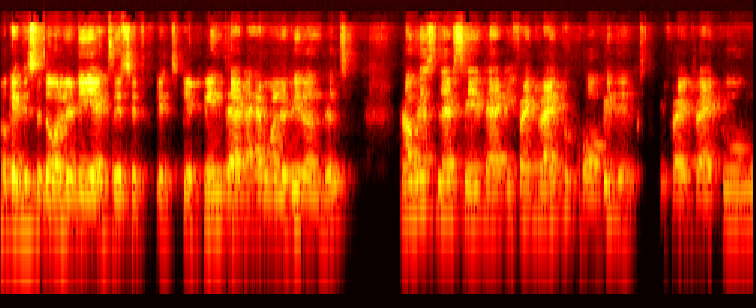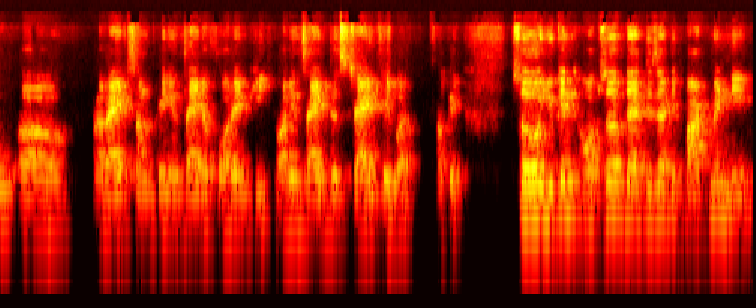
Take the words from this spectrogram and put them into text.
Okay, this is already exists. It, it, it means that I have already run this. Now, guys, let's say that if I try to copy this, if I try to uh, write something inside a foreign key or inside this child table. Okay. So you can observe that this is a department name.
